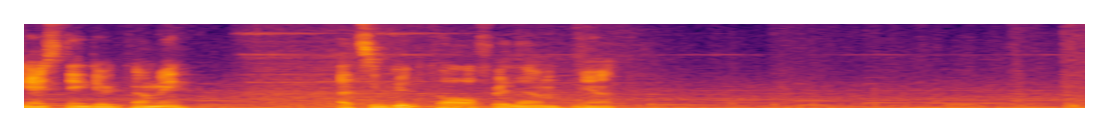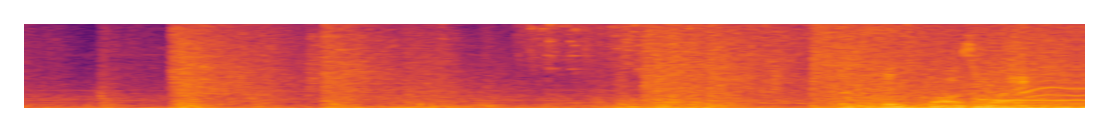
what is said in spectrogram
You guys think they're coming? That's a good call for them, yeah. Good.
